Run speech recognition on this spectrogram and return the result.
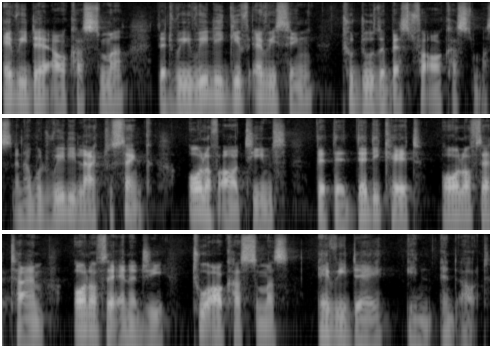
every day our customer, that we really give everything to do the best for our customers. And I would really like to thank all of our teams that they dedicate all of their time, all of their energy to our customers every day in and out.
